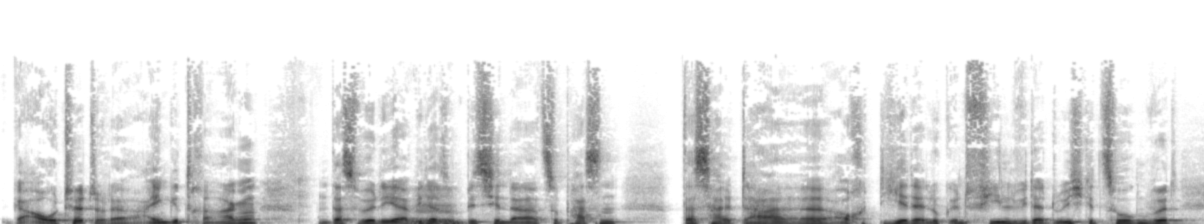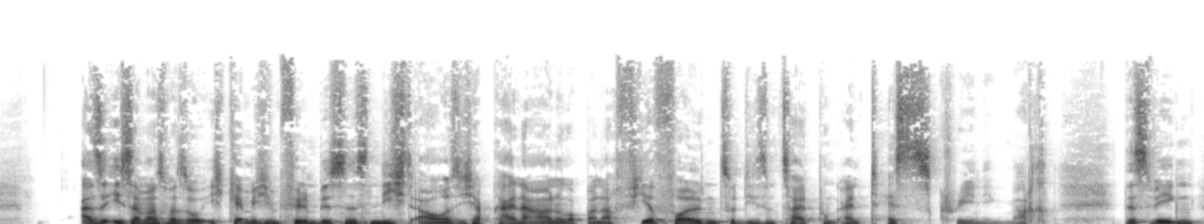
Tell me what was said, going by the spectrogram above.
geoutet oder eingetragen. Und das würde ja wieder mhm. so ein bisschen dazu passen, dass halt da äh, auch hier der Look and Feel wieder durchgezogen wird. Also ich sag mal so, ich kenne mich im Filmbusiness nicht aus. Ich habe keine Ahnung, ob man nach vier Folgen zu diesem Zeitpunkt ein Testscreening macht. Deswegen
